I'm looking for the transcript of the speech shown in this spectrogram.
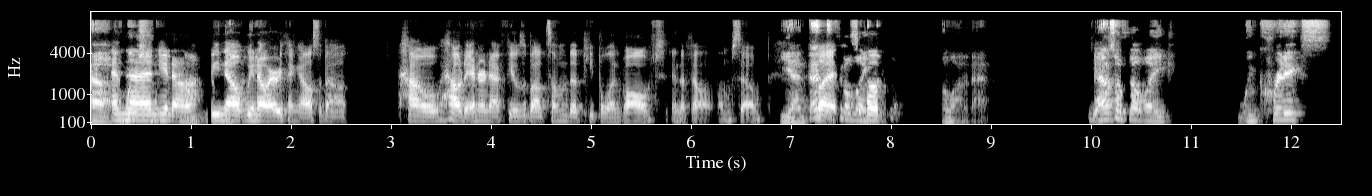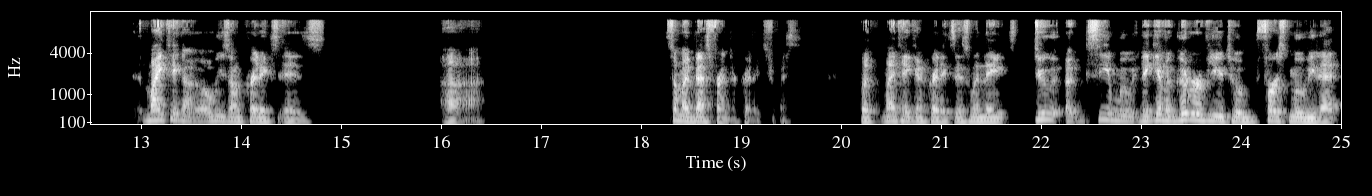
Uh, and then you know not- we know yeah. we know everything else about how how the internet feels about some of the people involved in the film so Yeah, that but felt so- a lot of that. I also felt like when critics, my take on always on critics is, uh, some of my best friends are critics, Joyce. But my take on critics is when they do uh, see a movie, they give a good review to a first movie that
